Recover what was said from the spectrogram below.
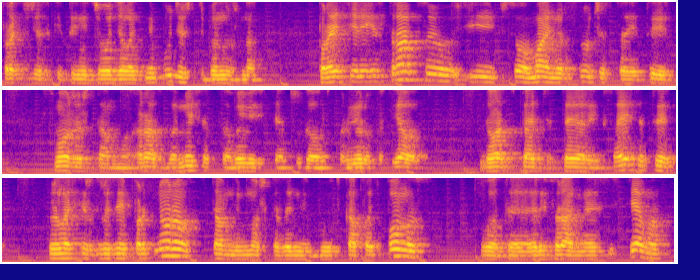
практически ты ничего делать не будешь, тебе нужно пройти регистрацию и все, майнер включится и ты сможешь там раз в два месяца вывести отсюда вот к примеру как я вот 25 TRX. А если ты пригласишь друзей-партнеров, там немножко за них будет капать бонус. Вот э, реферальная система.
